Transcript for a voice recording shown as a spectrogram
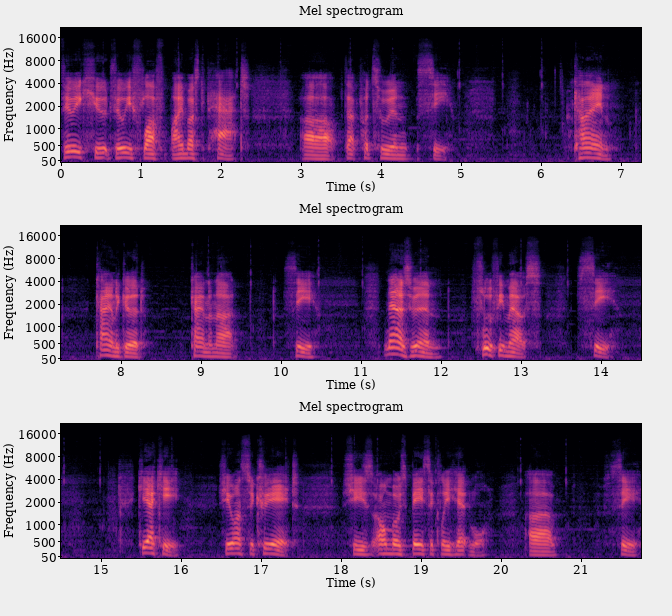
Very cute, very fluff. I must pat. Uh, that puts her in C. Kine. Kinda good. Kinda not. C. Nazrin. Floofy mouse. C. Kiaki. She wants to create. She's almost basically Hitler. Uh, C.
